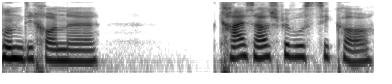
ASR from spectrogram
Und ich hatte äh, kein Selbstbewusstsein. Gehabt.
